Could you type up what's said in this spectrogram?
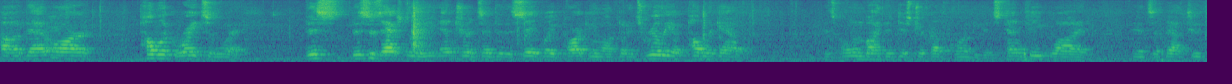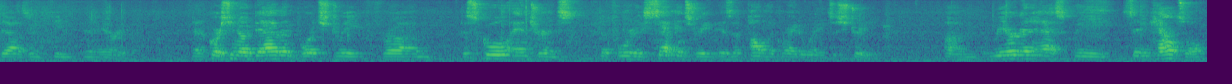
uh, that are public rights-of-way. This, this is actually the entrance into the Safeway parking lot, but it's really a public alley. It's owned by the District of Columbia. It's 10 feet wide, and it's about 2,000 feet in area. And of course, you know Davenport Street from the school entrance to 42nd Street is a public right-of-way, it's a street. Um, We are going to ask the city council,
